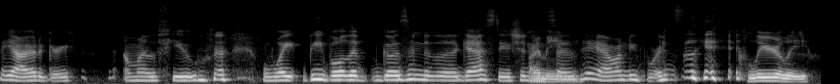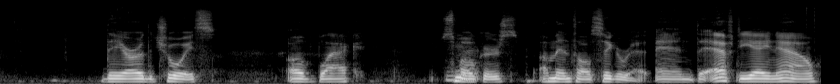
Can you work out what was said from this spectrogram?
Yeah, I would agree. I'm one of the few white people that goes into the gas station I and mean- says, hey, I want Newports. clearly they are the choice of black smokers a menthol cigarette. And the FDA now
